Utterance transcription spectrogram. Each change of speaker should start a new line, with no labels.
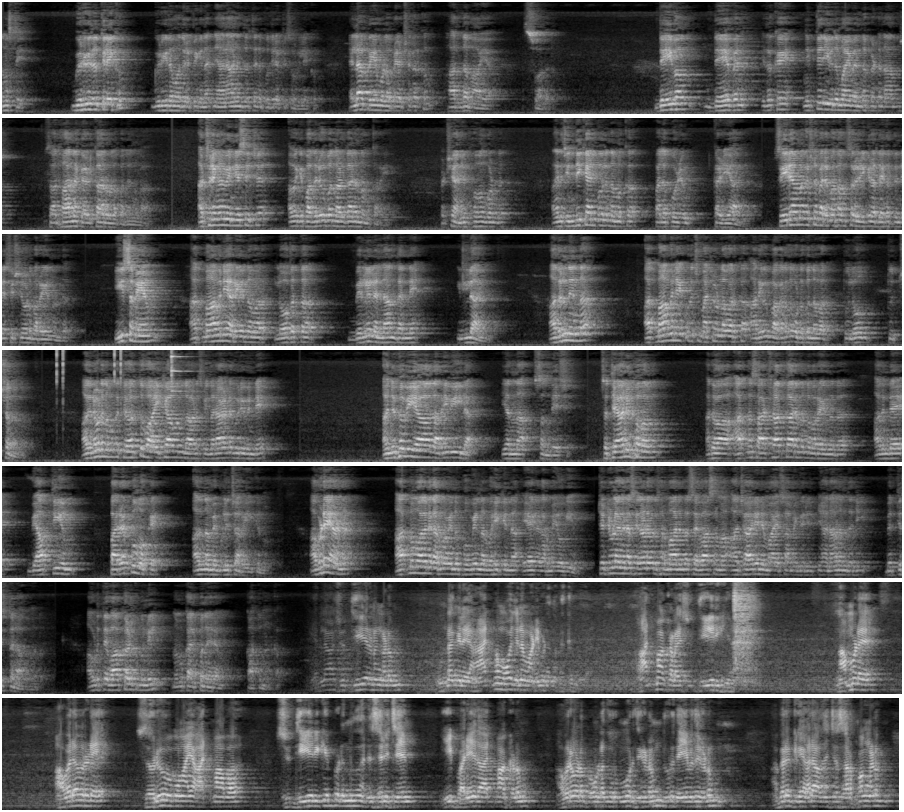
നമസ്തേ. ഗുരുഹിതത്തിലേക്കും ഗുരുഹിതം അവതരിപ്പിക്കുന്ന ജ്ഞാനാനന്ദത്തിന്റെ പുതിയ എപ്പിസോഡിലേക്കും എല്ലാ പ്രിയമുള്ള പ്രേക്ഷകർക്കും ഹാർദമായ സ്വാഗതം. ദൈവം ദേവൻ ഇതൊക്കെ നിത്യജീവിതവുമായി ബന്ധപ്പെട്ട് നാം സാധാരണ കേൾക്കാറുള്ള പദങ്ങളാണ്. അക്ഷരങ്ങൾ വിന്യസിച്ച് അവയ്ക്ക് പദരൂപം നൽകാനും നമുക്കറിയാം. പക്ഷെ അനുഭവം കൊണ്ട് അങ്ങനെ ചിന്തിക്കാൻ പോലും നമുക്ക് പലപ്പോഴും കഴിയാറില്ല. ശ്രീരാമകൃഷ്ണ പരമഹംസർ ഒരിക്കൽ അദ്ദേഹത്തിന്റെ ശിഷ്യനോട് പറയുന്നുണ്ട് ഈ സമയം ആത്മാവിനെ അറിയുന്നവർ ലോകത്ത് വിരലിലെല്ലാം തന്നെ ഇല്ല എന്ന് അതിൽ നിന്ന് ആത്മാവിനെ കുറിച്ച് മറ്റുള്ളവർക്ക് അറിവ് പകർന്നു കൊടുക്കുന്നവർ തുലോം തുച്ഛമെന്ന്. അതിനോട് നമുക്ക് ചേർത്ത് വായിക്കാവുന്നതാണ് ശ്രീനാരായണ ഗുരുവിന്റെ അനുഭവിയാതറിവിയില എന്ന സന്ദേശം. സത്യാനുഭവം അഥവാ ആത്മസാക്ഷാത്കാരം എന്ന് പറയുന്നത് അതിന്റെ വ്യാപ്തിയും പരപ്പുമൊക്കെ അത് നമ്മെ വിളിച്ചറിയിക്കുന്നു. അവിടെയാണ് ആത്മമോചന കർമ്മം എന്ന് ഭൂമിയിൽ നിർവഹിക്കുന്ന ഏക കർമ്മയോഗിയും. ചുറ്റുവിളങ്ങനെ ശ്രീനാരായണ ധർമാനന്ദ സേവാശ്രമ ആചാര്യനുമായ സ്വാമി ഗുരു ജ്ഞാനാനന്ദജി വ്യത്യസ്തനാകുന്നത്. അവിടുത്തെ വാക്കുകൾക്ക് മുന്നിൽ നമുക്ക് അല്പനേരം കാത്തു നിൽക്കാം.
എല്ലാ ശുദ്ധീകരണങ്ങളും ഉണ്ടെങ്കിലേ ആത്മമോചനമാണ് ഇവിടെ നടക്കുന്നത്. ആത്മാക്കളെ ശുദ്ധീകരിക്കുക. നമ്മുടെ അവരവരുടെ സ്വരൂപമായ ആത്മാവ് ശുദ്ധീകരിക്കപ്പെടുന്നതനുസരിച്ച് ഈ പരേതാത്മാക്കളും അവരോടൊപ്പമുള്ള ദുർമൂർത്തികളും ദുർദേവതകളും അവരൊക്കെ ആരാധിച്ച സർപ്പങ്ങളും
